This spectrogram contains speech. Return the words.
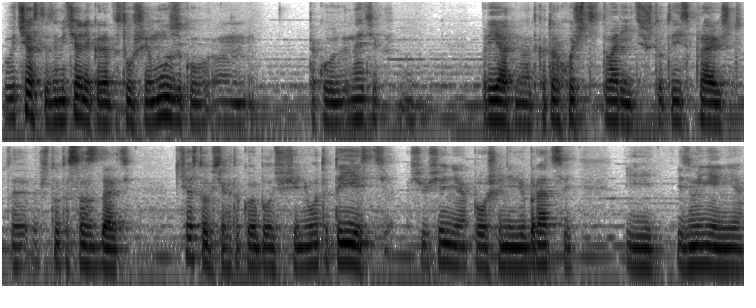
Вы часто замечали, когда вы слушаете музыку, эм, такую, знаете, приятную, от которой хочется творить, что-то исправить, что-то что создать. Часто у всех такое было ощущение. Вот это и есть ощущение повышения вибраций и изменения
